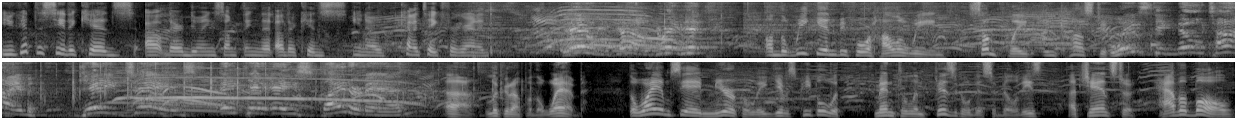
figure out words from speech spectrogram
you get to see the kids out there doing something that other kids, you know, kind of take for granted. There we go, great hit. On the weekend before Halloween, some played in costume. Wasting no time, Gabe James, aka Spider Man. Uh, look it up on the web. The YMCA Miracle League gives people with mental and physical disabilities a chance to have a ball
